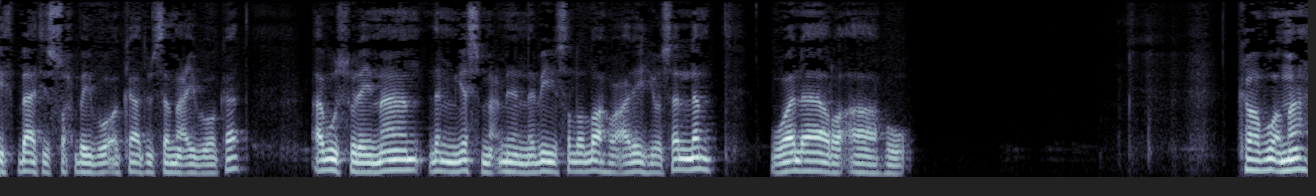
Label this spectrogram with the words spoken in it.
إثبات الصحبة بوكات وسمع بوكات. أبو سليمان لم يسمع من النبي صلى الله عليه وسلم ولا رآه. كابو أما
